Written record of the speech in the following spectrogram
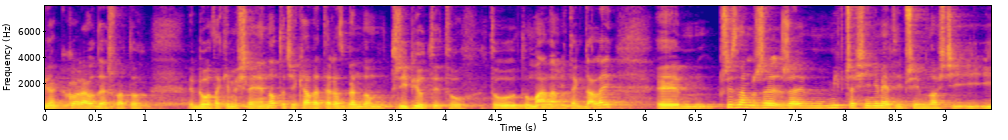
jak Kora odeszła, to było takie myślenie, no to ciekawe, teraz będą tributy tu, tu, tu Manam i tak dalej. Ym, przyznam, że, że mi wcześniej nie miałem tej przyjemności i, i,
